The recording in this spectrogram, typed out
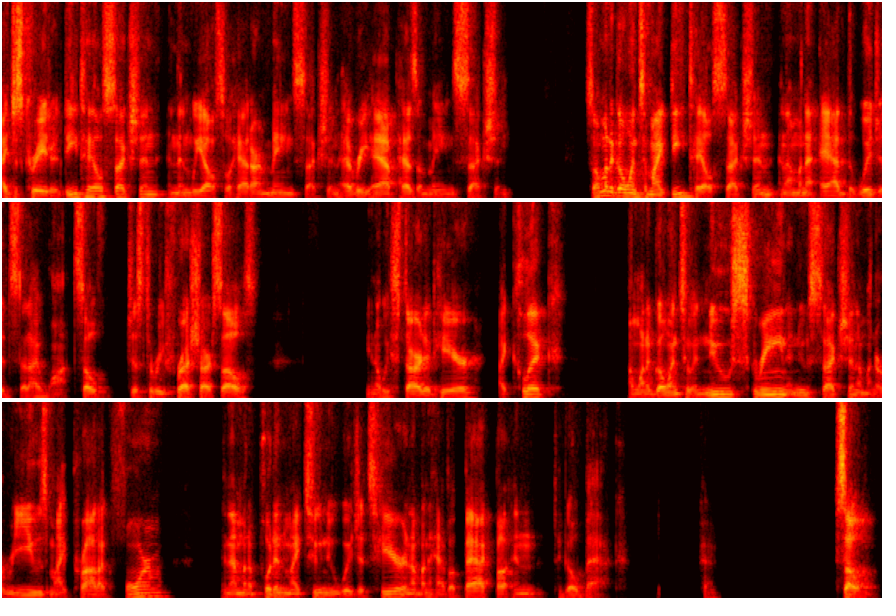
I just created a details section, and then we also had our main section. Every app has a main section. So I'm going to go into my details section, and I'm going to add the widgets that I want. So just to refresh ourselves, you know, we started here. I click. I want to go into a new screen, a new section. I'm going to reuse my product form. And I'm going to put in my two new widgets here and I'm going to have a back button to go back. Okay. So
